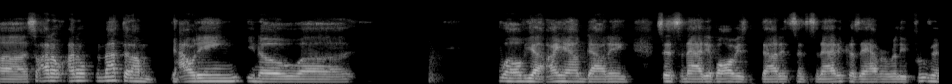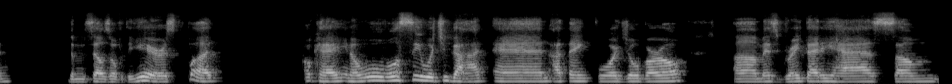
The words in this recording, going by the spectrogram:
uh, so I don't, I don't, not that I'm doubting, you know, uh, well, yeah, I am doubting Cincinnati. I've always doubted Cincinnati because they haven't really proven themselves over the years. But okay, you know, we'll we'll see what you got. And I think for Joe Burrow, um, it's great that he has some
